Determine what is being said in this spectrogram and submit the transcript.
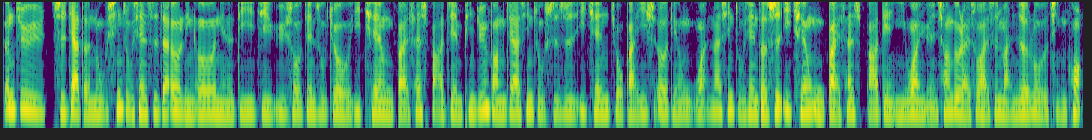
根据实价登录，新竹县是在二零二二年的第一季预售件数就有一千五百三十八件，平均房价新竹市是一千九百一十二点五万，那新竹县则是一千五百三十八点一万元，相对来说还是蛮热络的情况。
